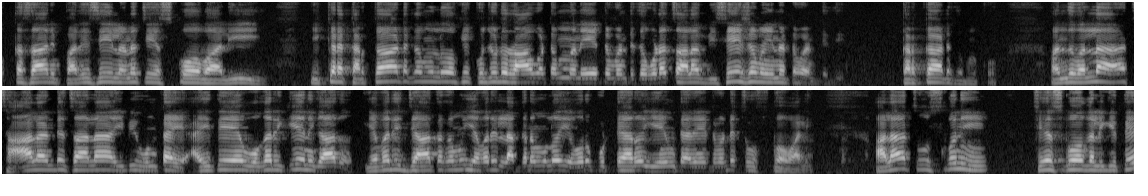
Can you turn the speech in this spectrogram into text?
ఒక్కసారి పరిశీలన చేసుకోవాలి. ఇక్కడ కర్కాటకంలోకి కుజుడు రావటం అనేటువంటిది కూడా చాలా విశేషమైనటువంటిది కర్కాటకముకు. అందువల్ల చాలా అంటే చాలా ఇవి ఉంటాయి. అయితే ఒకరికి అని కాదు ఎవరి జాతకము ఎవరి లగ్నములో ఎవరు పుట్టారో ఏమిటి అనేటువంటి చూసుకోవాలి. అలా చూసుకొని చేసుకోగలిగితే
